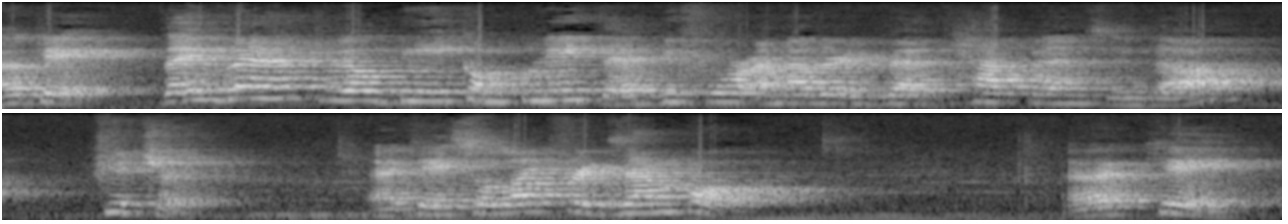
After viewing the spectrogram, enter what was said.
Okay, the event will be completed before another event happens in the future. Okay, so like for example, okay,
